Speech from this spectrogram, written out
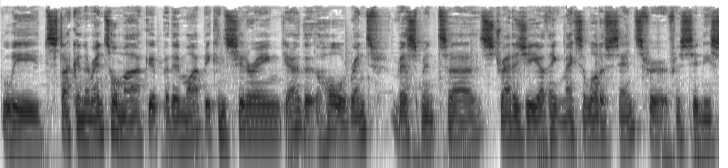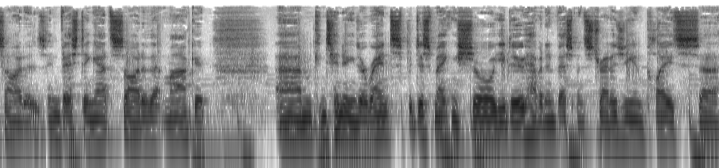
will be stuck in the rental market, but they might be considering, you know, the, the whole rent investment uh, strategy. I think makes a lot of sense for, for Sydney siders investing outside of that market, um, continuing to rent, but just making sure you do have an investment strategy in place. Uh,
